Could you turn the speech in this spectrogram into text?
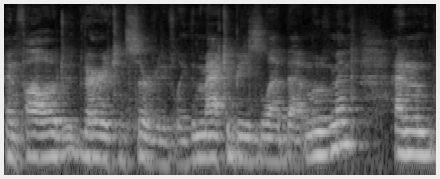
and followed very conservatively. The Maccabees led that movement, and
